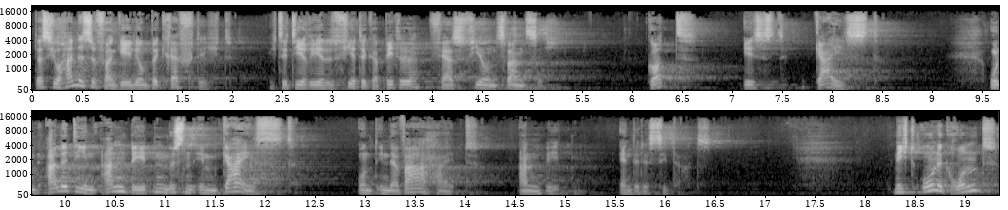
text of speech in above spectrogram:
Das Johannesevangelium bekräftigt, ich zitiere hier das vierte Kapitel, Vers 24, Gott ist Geist und alle, die ihn anbeten, müssen im Geist und in der Wahrheit anbeten. Ende des Zitats. Nicht ohne Grund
